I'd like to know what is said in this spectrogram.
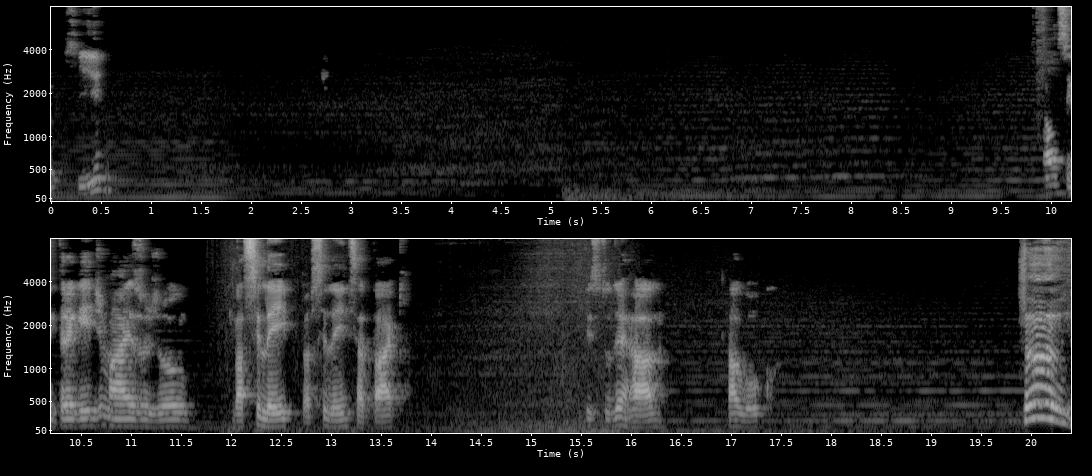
Aqui. Nossa, entreguei demais o jogo. Vacilei, vacilei nesse ataque. Fiz tudo errado. Tá louco. Hum.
